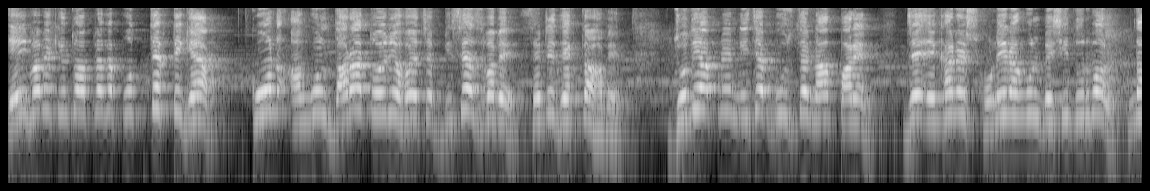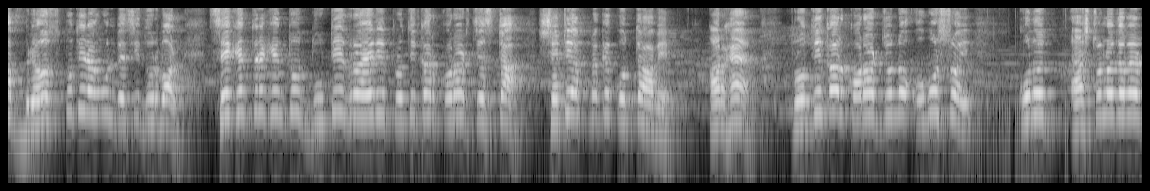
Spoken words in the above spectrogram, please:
এইভাবে কিন্তু আপনাকে প্রত্যেকটি গ্যাপ কোন আঙ্গুল দ্বারা তৈরি হয়েছে বিশেষভাবে সেটি দেখতে হবে। যদি আপনি নিজে বুঝতে না পারেন যে এখানে শনির আঙুল বেশি দুর্বল না বৃহস্পতির আঙুল বেশি দুর্বল, সেক্ষেত্রে কিন্তু দুটি গ্রহেরই প্রতিকার করার চেষ্টা সেটি আপনাকে করতে হবে। আর হ্যাঁ প্রতিকার করার জন্য অবশ্যই কোনো অ্যাস্ট্রোলজারের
